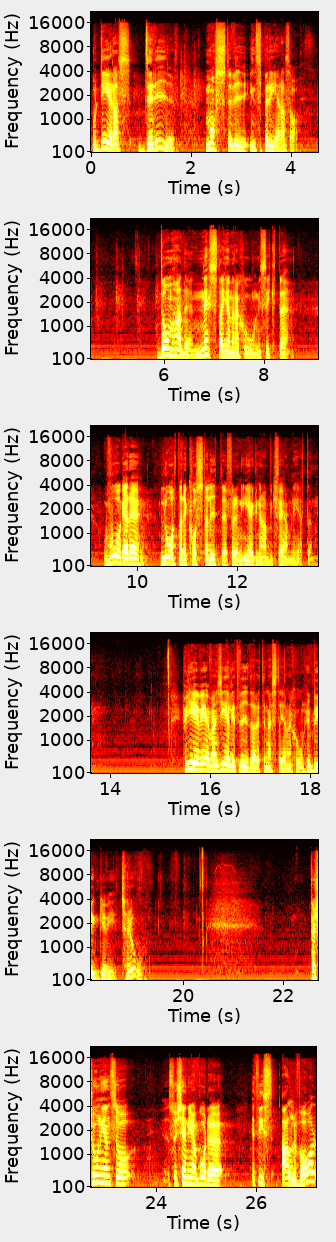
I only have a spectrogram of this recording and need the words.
Och deras driv måste vi inspireras av. De hade nästa generation i sikte och vågade låta det kosta lite för den egna bekvämligheten. Hur ger vi evangeliet vidare till nästa generation? Hur bygger vi tro? Personligen så, så känner jag både ett visst allvar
